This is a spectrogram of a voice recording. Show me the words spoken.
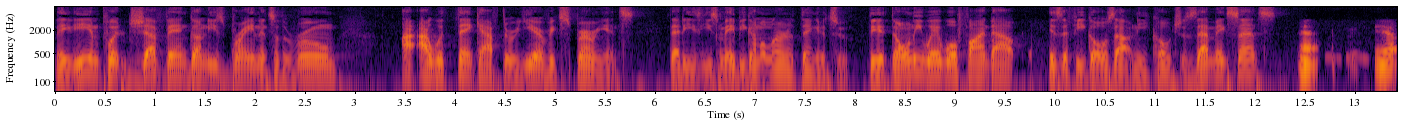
They've even put Jeff Van Gundy's brain into the room. I, I would think after a year of experience that he's he's maybe going to learn a thing or two. The the only way we'll find out is if he goes out and he coaches. Does that make sense? Yeah. Yeah.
